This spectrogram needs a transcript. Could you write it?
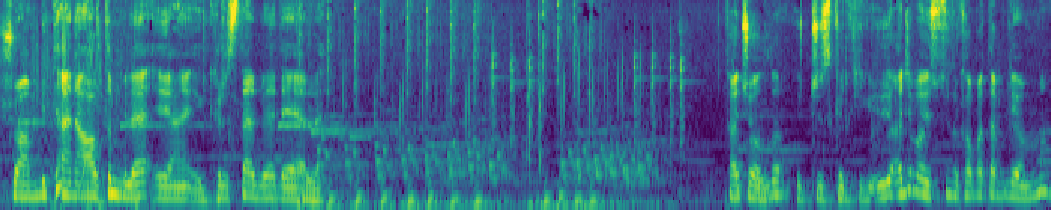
Şu an bir tane altın bile yani kristal bile değerli. Kaç oldu? 342. Acaba üstünü kapatabiliyor mu?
